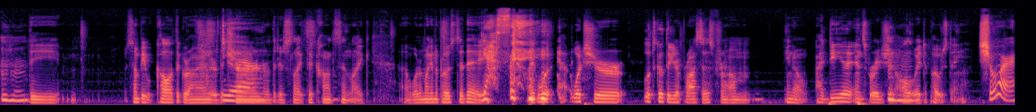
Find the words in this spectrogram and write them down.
mm-hmm. the some people call it the grind or the yeah. churn or the just like the constant like uh, what am I going to post today? Yes. like what what's your let's go through your process from you know idea inspiration mm-hmm. all the mm-hmm. way to posting. Sure.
